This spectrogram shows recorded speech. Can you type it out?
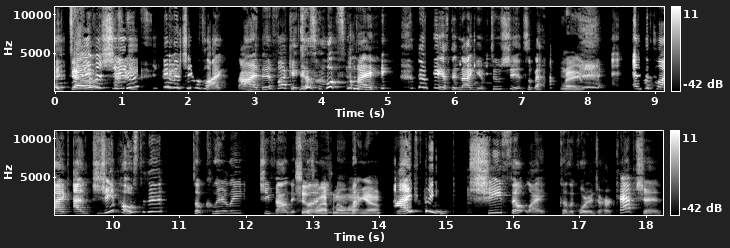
I don't. even she, even she was like, "All right, then fuck it," because it was like them kids did not give two shits about. Right. And it's like, and she posted it, so clearly she found it She was laughing along, yeah. I think she felt like, because according to her caption,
